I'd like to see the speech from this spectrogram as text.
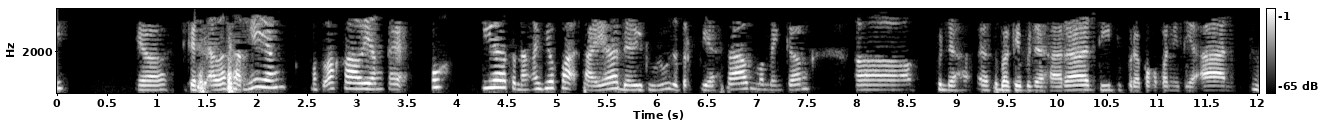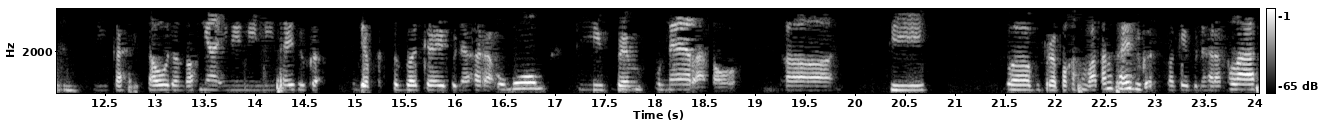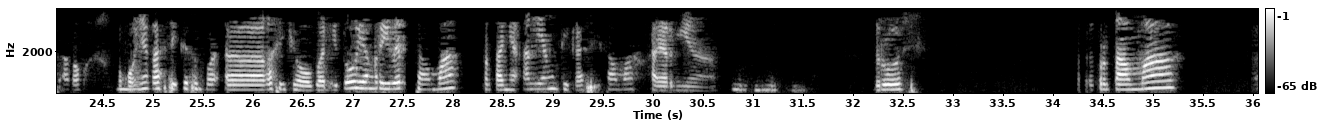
ya dikasih alasannya yang masuk akal yang kayak oh iya tenang aja pak saya dari dulu udah terbiasa memegang uh, bendah- eh, sebagai bendahara di beberapa kepanitiaan Mm. dikasih tahu contohnya ini ini, ini. saya juga jabat sebagai bendahara umum di BEM UNER atau uh, di uh, beberapa kesempatan saya juga sebagai bendahara kelas atau pokoknya kasih kesempa- uh, kasih jawaban itu yang relate sama pertanyaan yang dikasih sama HR-nya. Terus pertama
